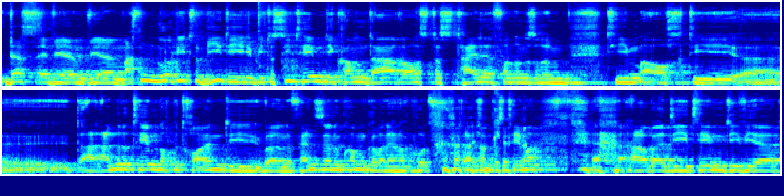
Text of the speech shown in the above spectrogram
Das, äh, wir, wir machen nur B2B, die B2C-Themen, die kommen daraus, dass Teile von unserem Team auch die äh, andere Themen noch betreuen, die über eine Fernsehsendung kommen, können wir ja noch kurz streichen, okay. das Thema. Aber die Themen, die wir,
